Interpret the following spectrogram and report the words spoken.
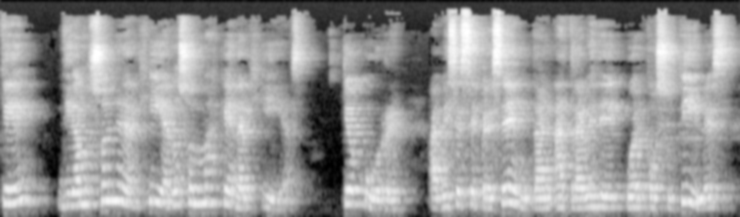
que, digamos, son energía, no son más que energías. ¿Qué ocurre? A veces se presentan a través de cuerpos sutiles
